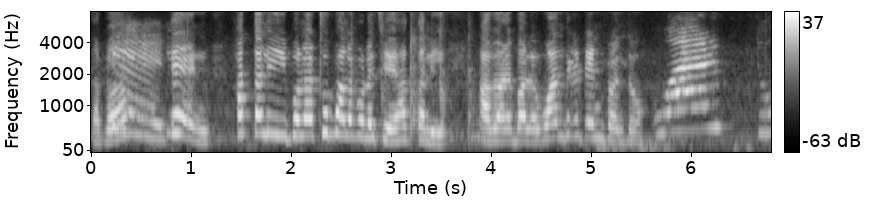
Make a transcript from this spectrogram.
তারপর? টেন হাততালি বলা খুব ভালো পড়েছে হাততালি। আবার বলো ওয়ান থেকে টেন পর্যন্ত। One two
